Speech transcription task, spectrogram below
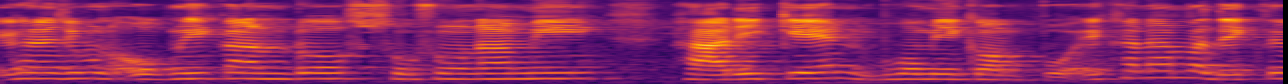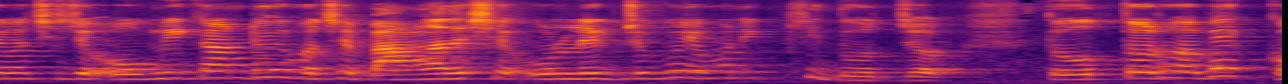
এখানে যেমন অগ্নিকাণ্ড, সুনামি, হারিকেন, ভূমিকম্প। এখানে আমরা দেখতে পাচ্ছি যে অগ্নিকাণ্ডই হচ্ছে বাংলাদেশে উল্লেখযোগ্য এমন একটি দুর্যোগ। তো উত্তর হবে ক।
